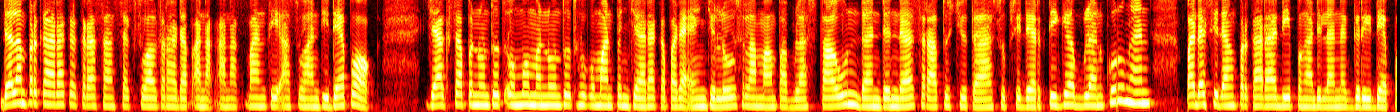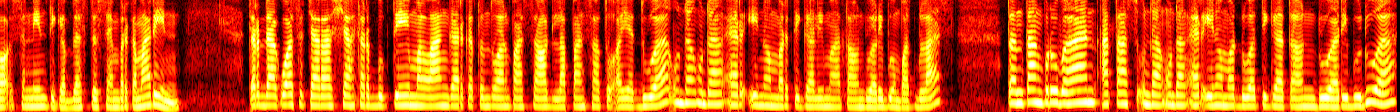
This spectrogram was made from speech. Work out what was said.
dalam perkara kekerasan seksual terhadap anak-anak panti asuhan di Depok. Jaksa penuntut umum menuntut hukuman penjara kepada Angelo selama 14 tahun dan denda 100 juta subsidiar 3 bulan kurungan pada sidang perkara di Pengadilan Negeri Depok Senin 13 Desember kemarin. Terdakwa secara syah terbukti melanggar ketentuan pasal 81 ayat 2 Undang-Undang RI nomor 35 tahun 2014 tentang perubahan atas Undang-Undang RI nomor 23 tahun 2002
